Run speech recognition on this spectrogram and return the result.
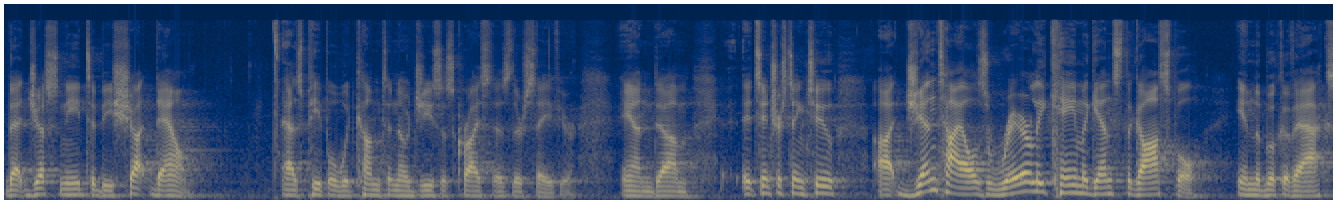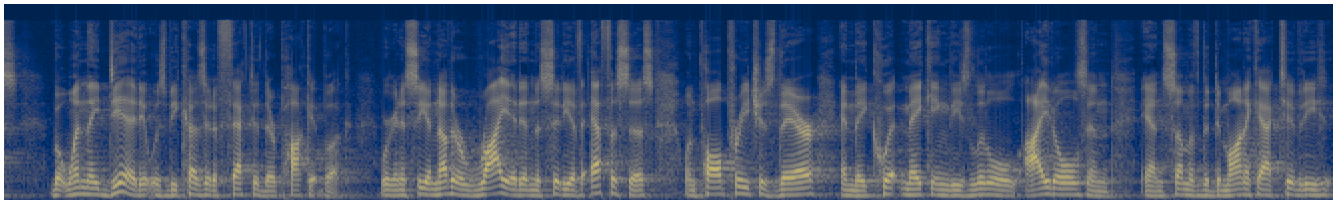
that just need to be shut down as people would come to know Jesus Christ as their Savior. And um, it's interesting, too, uh, Gentiles rarely came against the gospel in the book of Acts, but when they did, it was because it affected their pocketbook. We're going to see another riot in the city of Ephesus when Paul preaches there and they quit making these little idols and, and some of the demonic activity.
